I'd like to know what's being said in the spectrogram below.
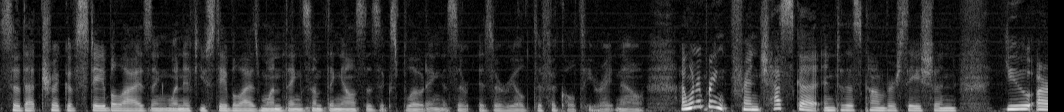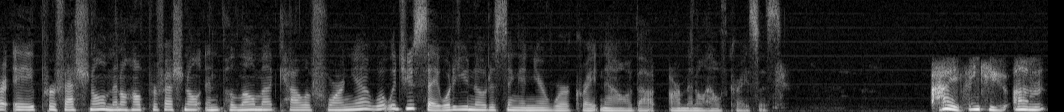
so that trick of stabilizing when if you stabilize one thing, something else is exploding is a, is a real difficulty right now. I want to bring Francesca into this conversation. You are a professional, mental health professional in Paloma, California. What would you say? What are you noticing in your work right now about our mental health crisis? Hi, thank you. Um,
